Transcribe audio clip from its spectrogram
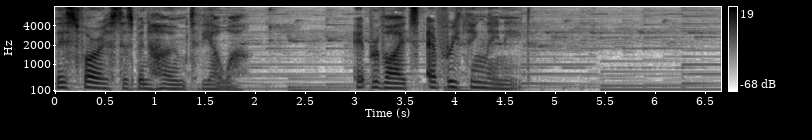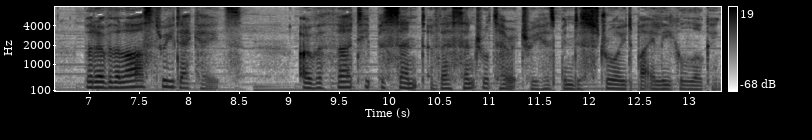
this forest has been home to the Awa. It provides everything they need. But over the last three decades, over 30% of their central territory has been destroyed by illegal logging.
